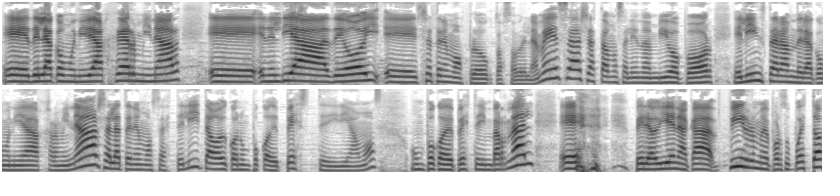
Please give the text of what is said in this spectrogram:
eh, de la comunidad Germinar. Eh, en el día de hoy eh, ya tenemos productos sobre la mesa, ya estamos saliendo en vivo por el Instagram de la comunidad Germinar, ya la tenemos a Estelita hoy con un poco de peste diríamos un poco de peste invernal, eh, pero bien acá, firme por supuesto,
